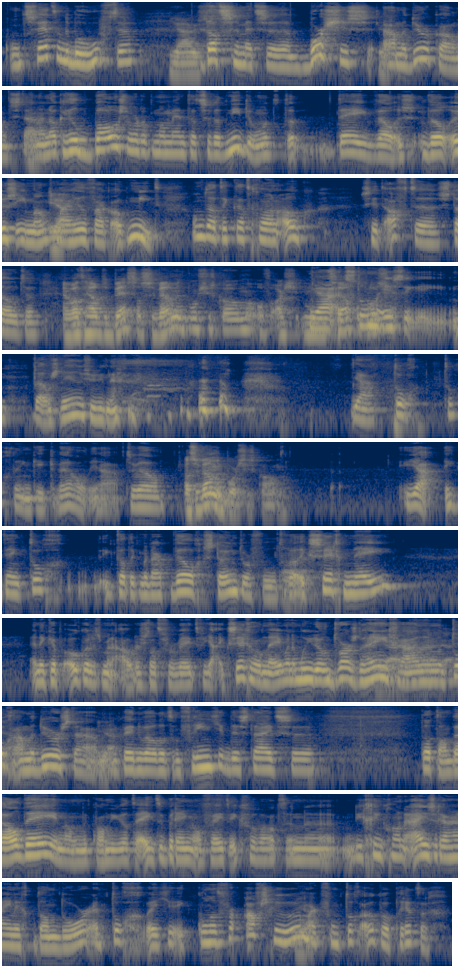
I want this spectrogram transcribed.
ontzettende behoefte juist. dat ze met z'n borstjes Ja. aan mijn deur komen te staan. Ja. En ook heel boos worden op het moment dat ze dat niet doen. Want dat deed wel eens, wel eens iemand, Ja. maar heel vaak ook niet. Omdat ik dat gewoon ook zit af te stoten. En wat helpt het best als ze wel met bosjes komen? Of als je moet ja, het zelf het stomme oplossen? is, dames en heren, jullie. ja, toch, toch denk ik wel. Ja, terwijl, Als ze wel met bosjes komen. ja, ik denk toch ik, dat ik me daar wel gesteund door voel. Terwijl Oh, ja. ik zeg nee. En ik heb ook wel eens mijn ouders dat verweten. Van, ja, ik zeg wel nee, maar dan moet je er dwars doorheen Ja, gaan en dan ja. toch aan mijn deur staan. Ik weet nog wel dat een vriendje destijds eh, dat dan wel deed. En dan kwam hij wat te eten brengen of weet ik veel wat. En eh, die ging gewoon ijzeren heinig dan door. En toch, weet je, ik kon het verafschuwen, maar ik vond het toch ook wel prettig.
